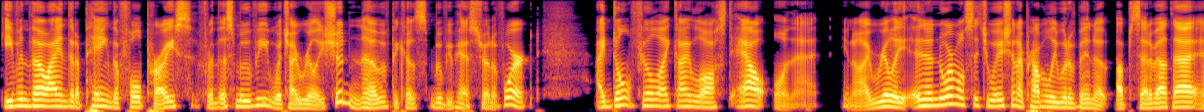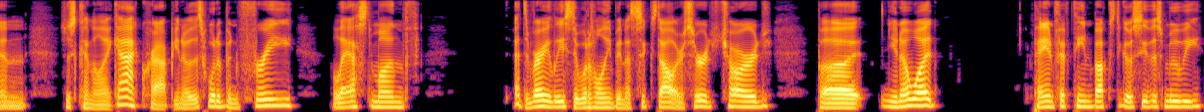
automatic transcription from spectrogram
even though I ended up paying the full price for this movie, which I really shouldn't have because Movie Pass should have worked, I don't feel like I lost out on that. You know, I really, in a normal situation, I probably would have been uh, upset about that and just kind of like, ah, crap, you know, this would have been free last month. At the very least, it would have only been a $6 surge charge. But you know what? Paying 15 bucks to go see this movie,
